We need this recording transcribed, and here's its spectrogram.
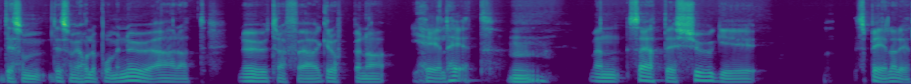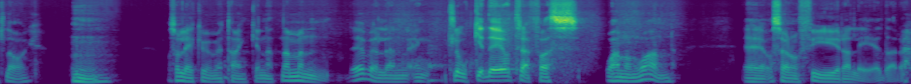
det, som, det som vi håller på med nu är att nu träffar jag grupperna i helhet. Mm. Men säg att det är 20 spelare i ett lag. Mm. Och så leker vi med tanken att nej men, det är väl en, en klok idé att träffas one-on-one. Eh, och så är de fyra ledare.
